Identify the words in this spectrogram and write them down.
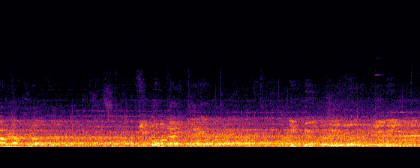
村弘和日本体育大学1分50秒22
